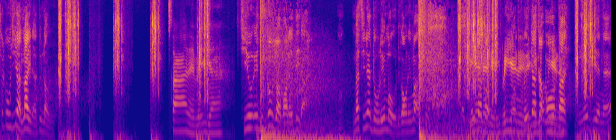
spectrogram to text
စကူကြီးကလိုက်နေသူ့နောက်ကိုစားတယ်ပဲညာ GO 80ကုတ်သွားပါလေသိလားမက်ဆီနဲ့ဒိုလေးမဟုတ်ဒီကောင်လေးမအဆင်ဘီရနေနေဘီရနေနေ Great of all time you know Vietnam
